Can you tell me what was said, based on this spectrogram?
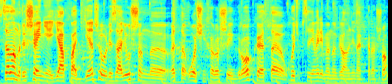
В целом решение я поддерживаю. Resolution э, это очень хороший игрок. Это, хоть в последнее время он играл не так хорошо.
